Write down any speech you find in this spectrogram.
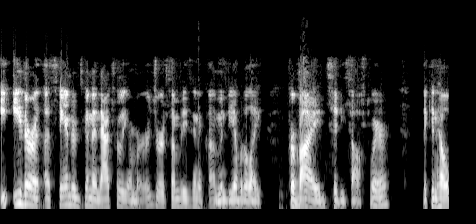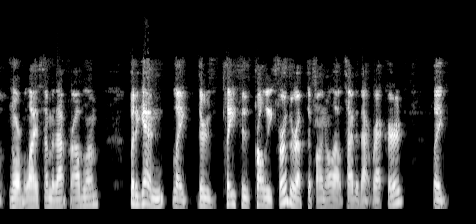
e- either a, a standard's going to naturally emerge or somebody's going to come and be able to like provide city software that can help normalize some of that problem. But again, like there's places probably further up the funnel outside of that record, like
